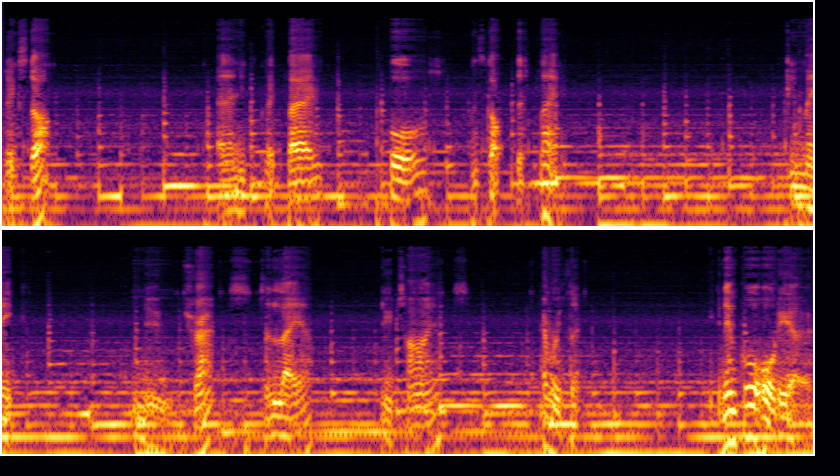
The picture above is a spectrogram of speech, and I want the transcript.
Click stop, and then you can click play, pause, and stop this playing. Make new tracks to layer, new times, everything. You can import audio,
